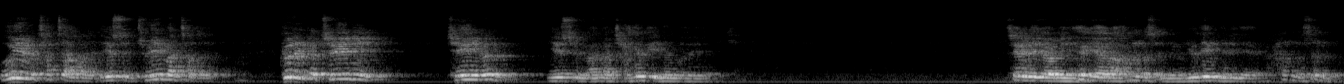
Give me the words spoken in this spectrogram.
의인을 찾지 않아요. 예수님 죄인만 찾아요. 그러니까 죄인이 죄인은 예수를 만날 자격이 있는 거예요. 세례 요한이 회개하라 하는 것은 유대인들에게 하는 것은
